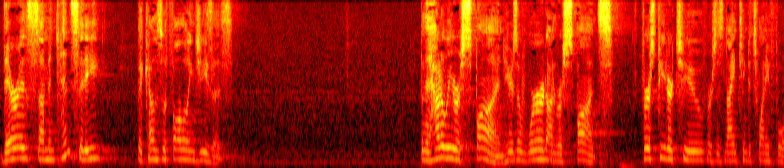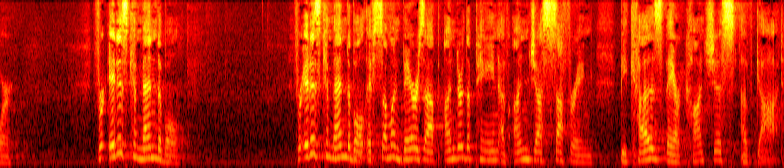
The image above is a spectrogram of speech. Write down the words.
There is some intensity that comes with following Jesus. But then how do we respond? Here's a word on response 1 Peter 2, verses 19 to 24. For it is commendable. For it is commendable if someone bears up under the pain of unjust suffering because they are conscious of God.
